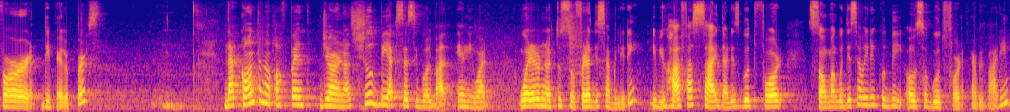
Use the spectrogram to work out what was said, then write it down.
for developers. The content of open journals should be accessible by anyone, whether or not to suffer a disability. If you have a site that is good for someone with disability, it could be also good for everybody.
